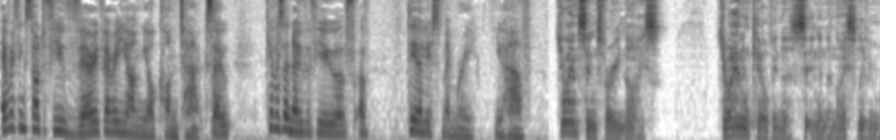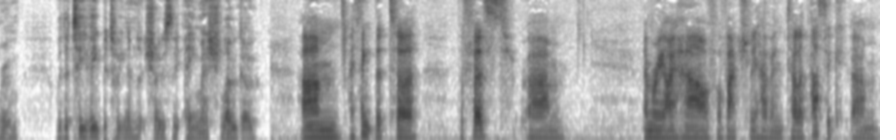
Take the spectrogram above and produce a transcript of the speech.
everything started for you very, very young, your contact, so give us an overview of, of the earliest memory you have. Joanne seems very nice. Joanne and Kelvin are sitting in a nice living room with a TV between them that shows the AMMACH logo. Um, I think that uh, the first um, memory I have of actually having telepathic um,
